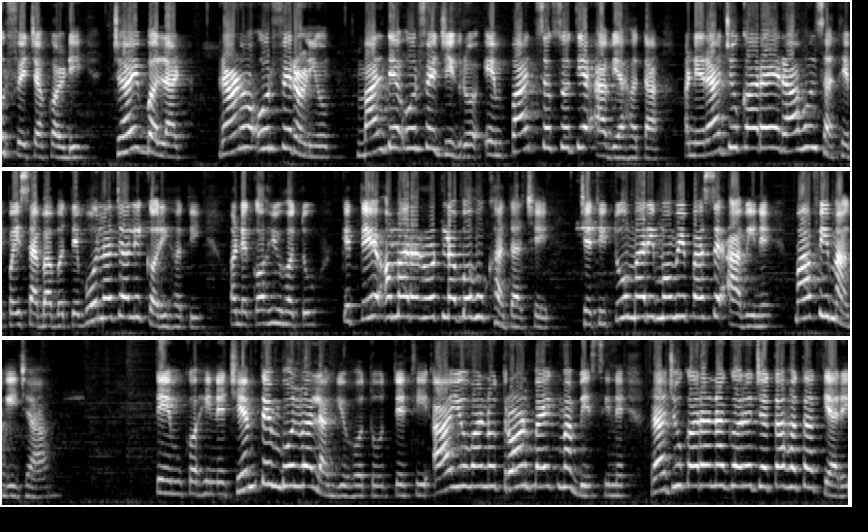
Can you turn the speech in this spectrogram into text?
ઉર્ફે ચકરડી, જય બલાટ, રાણો ઉર્ફે રણિયો, માલદે ઉર્ફે જીગરો એમ પાંચ શખ્સો ત્યાં આવ્યા હતા અને રાજુ કારાએ રાહુલ સાથે પૈસા બાબતે બોલાચાલી કરી હતી અને કહ્યું હતું કે તે અમારા રોટલા બહુ ખાધા છે. જેથી તું મારી મમ્મી પાસે આવીને માફી માંગી જા. તેમ કહીને જેમ તેમ બોલવા લાગ્યો હતો, તેથી આ યુવાનો ત્રણ બાઇકમાં બેસીને રાજુ કારાના ઘરે જતા હતા ત્યારે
